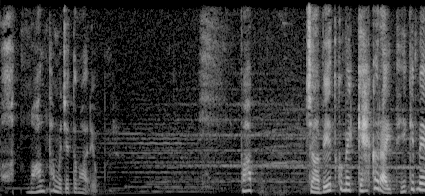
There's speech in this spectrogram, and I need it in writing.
بہت مان تھا مجھے تمہارے اوپر۔ وہاں جاوید کو میں کہہ کر آئی تھی کہ میں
